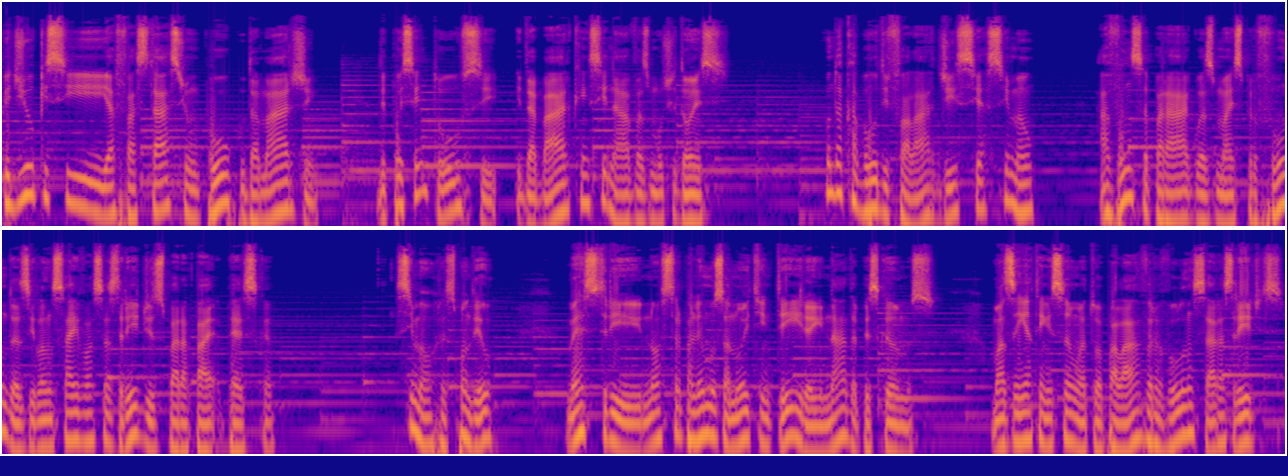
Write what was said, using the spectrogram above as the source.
pediu que se afastasse um pouco da margem. Depois sentou-se e da barca ensinava as multidões. Quando acabou de falar, disse a Simão: Avança para águas mais profundas e lançai vossas redes para a pesca. Simão respondeu: Mestre, nós trabalhamos a noite inteira e nada pescamos, mas em atenção à tua palavra vou lançar as redes.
